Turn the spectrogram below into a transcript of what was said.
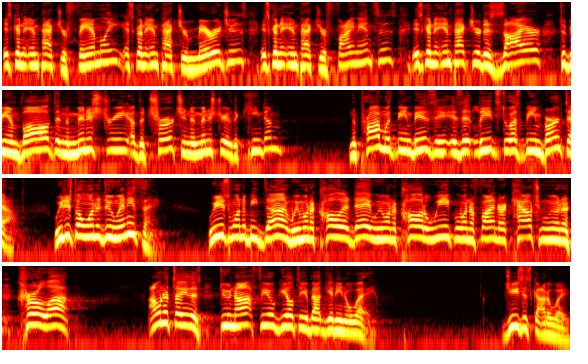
It's going to impact your family. It's going to impact your marriages. It's going to impact your finances. It's going to impact your desire to be involved in the ministry of the church and the ministry of the kingdom. And the problem with being busy is it leads to us being burnt out. We just don't want to do anything. We just want to be done. We want to call it a day. We want to call it a week. We want to find our couch and we want to curl up. I want to tell you this do not feel guilty about getting away. Jesus got away.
